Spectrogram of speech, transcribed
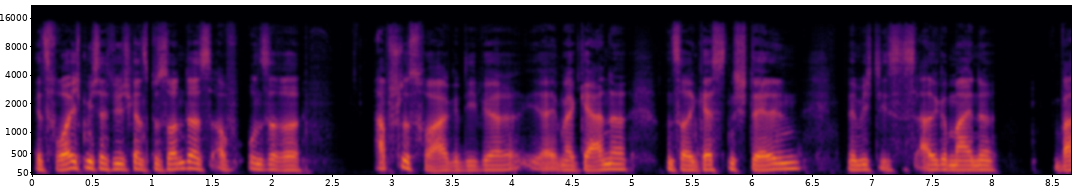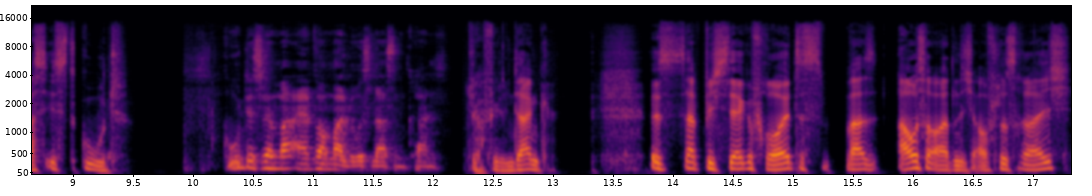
Jetzt freue ich mich natürlich ganz besonders auf unsere Abschlussfrage, die wir ja immer gerne unseren Gästen stellen, nämlich dieses allgemeine, was ist gut? Gut ist, wenn man einfach mal loslassen kann. Ja, vielen Dank. Es hat mich sehr gefreut. Es war außerordentlich aufschlussreich.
